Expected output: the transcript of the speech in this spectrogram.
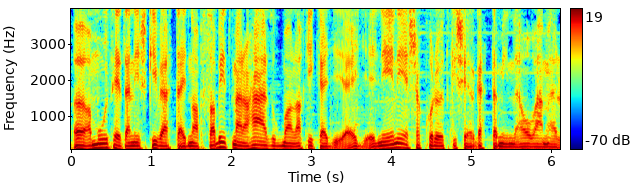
a múlt héten is kivette egy napszabit, mert a házukban lakik egy, egy, egy néni, és akkor őt kísérgette mindenhová, mert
